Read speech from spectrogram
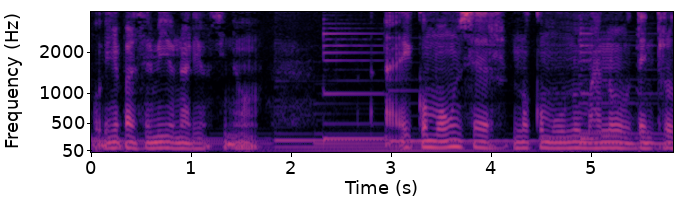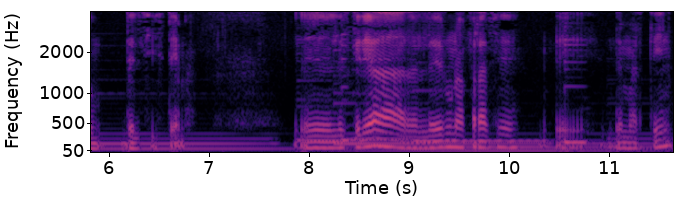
o, vine para ser millonario, sino eh, como un ser, no como un humano dentro del sistema. Eh, les quería leer una frase de, de Martín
